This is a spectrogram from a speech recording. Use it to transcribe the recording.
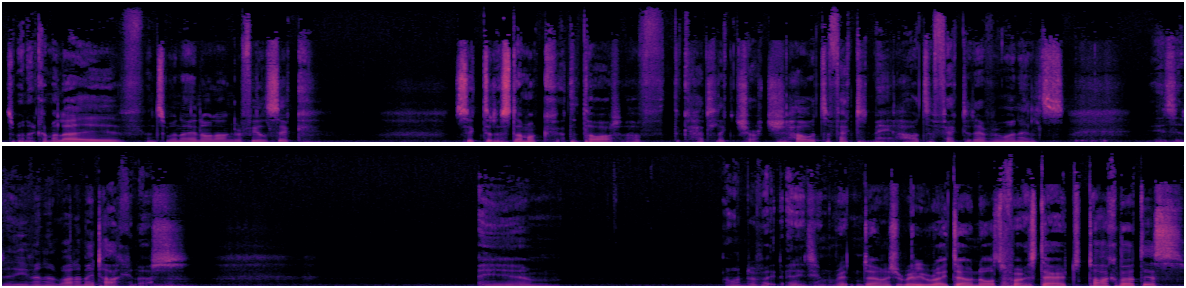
It's when I come alive, and it's when I no longer feel sick. Sick to the stomach at the thought of the Catholic Church, how it's affected me, how it's affected everyone else. Is it even what am I talking about? Um, I wonder if I had anything written down. I should really write down notes before I start. To talk about this.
